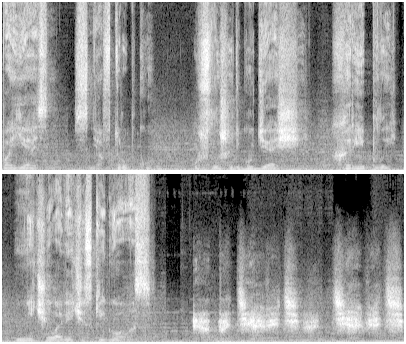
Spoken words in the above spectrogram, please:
боязнь, сняв трубку, услышать гудящий, хриплый, нечеловеческий голос. Девять, девять.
